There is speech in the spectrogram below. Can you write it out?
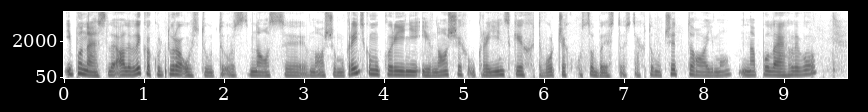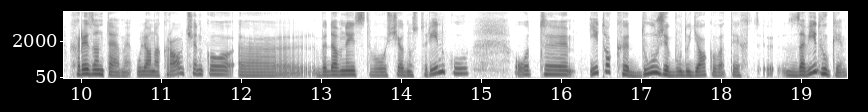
І понесли, але велика культура ось тут, ось в нас, е, в нашому українському корінні і в наших українських творчих особистостях. Тому читаємо наполегливо хризантеми Уляна Кравченко, е, видавництво ще одну сторінку. От е, і так дуже буду дякувати за відгуки.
